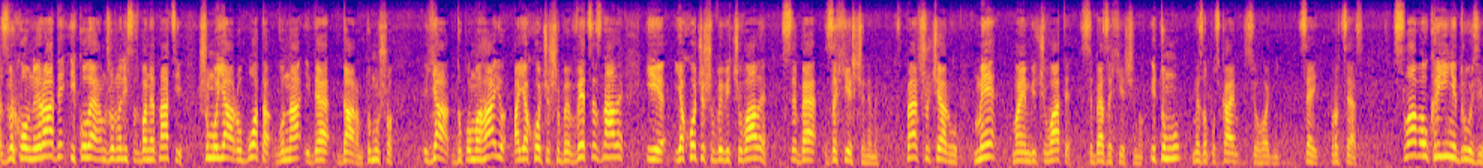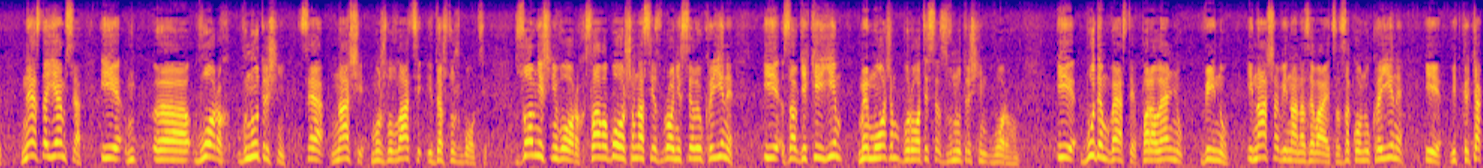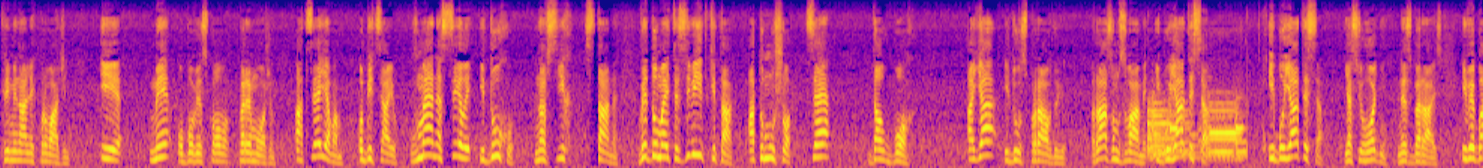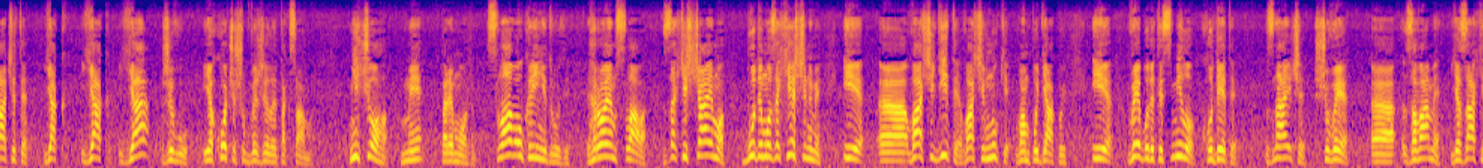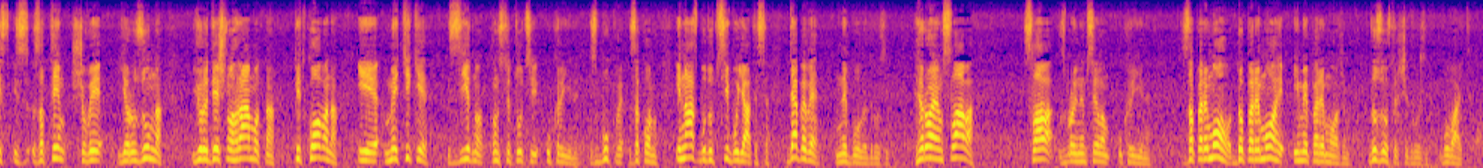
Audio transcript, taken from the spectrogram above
з Верховної Ради і колегам журналістам з Банет Нації, що моя робота вона йде даром. Тому що я допомагаю, а я хочу, щоб ви це знали, і я хочу, щоб ви відчували себе захищеними. В першу чергу ми маємо відчувати себе захищено. І тому ми запускаємо сьогодні цей процес. Слава Україні, друзі! Не здаємося. І е, ворог внутрішній це наші можновладці і держслужбовці. Зовнішній ворог, слава Богу, що в нас є Збройні Сили України, і завдяки їм ми можемо боротися з внутрішнім ворогом. І будемо вести паралельну війну. І наша війна називається Закон України і відкриття кримінальних проваджень. І ми обов'язково переможемо. А це я вам обіцяю. В мене сили і духу на всіх стане. Ви думаєте, звідки так? А тому, що це дав Бог. А я іду з правдою разом з вами. І боятися, і боятися я сьогодні не збираюсь. І ви бачите, як, як я живу, і я хочу, щоб ви жили так само. Нічого, ми переможемо. Слава Україні, друзі! Героям слава! Захищаємо, будемо захищеними, і е, ваші діти, ваші внуки вам подякують. І ви будете сміло ходити, знаючи, що ви е, за вами є захист і за тим, що ви є розумна, юридично грамотна, підкована, і ми тільки згідно Конституції України з букви закону. І нас будуть всі боятися, де би ви не були, друзі. Героям слава! Слава Збройним силам України! За перемогу до перемоги, і ми переможемо. До зустрічі, друзі. Бувайте!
